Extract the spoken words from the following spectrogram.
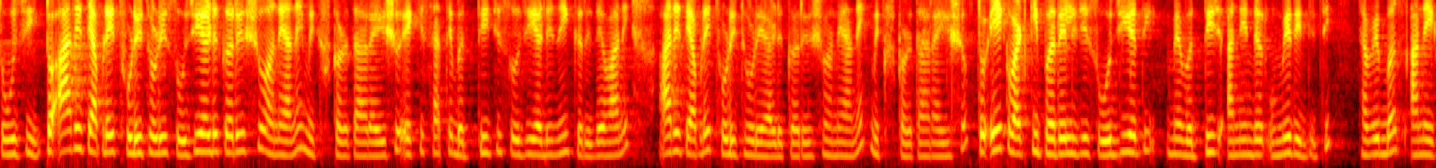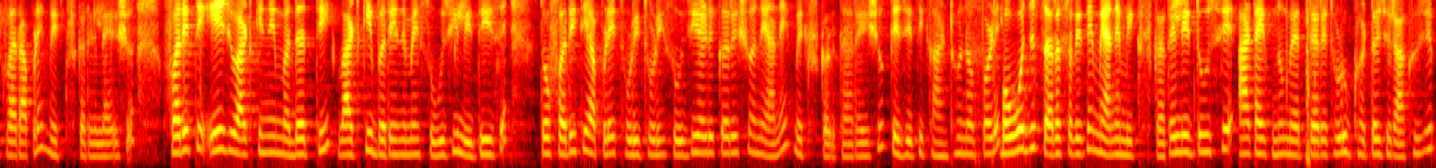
સોજી. તો આ રીતે આપણે થોડી થોડી સોજી એડ કરીશું અને આને મિક્સ કરતા રહીશું. એકી સાથે બધી જ સોજી એડ નહીં કરી દેવાની. આ રીતે આપણે થોડી થોડી એડ કરીશું અને આને મિક્સ કરતા રહીશું. તો એક વાટકી ભરેલી જે સોજી હતી, મેં બધી જ આની અંદર ઉમેરી દીધી. હવે બસ આને એકવાર આપણે મિક્સ કરી લઈશું. ફરીથી એ જ વાટકીની મદદથી વાટકી ભરીને મેં સૂજી લીધી છે. તો ફરીથી આપણે થોડી થોડી સૂજી એડ કરીશું અને આને મિક્સ કરતા રહીશું કે જેથી ગાંઠું ન પડે. બહુ જ સરસ રીતે મેં આને મિક્સ કરી લીધું છે. આ ટાઈપનું મેં અત્યારે થોડું ઘટ જ રાખ્યું છે.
